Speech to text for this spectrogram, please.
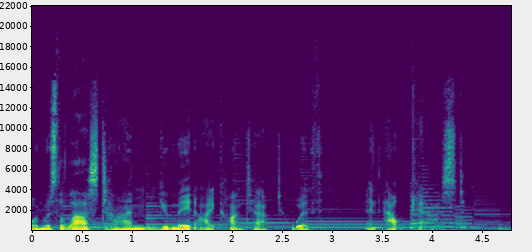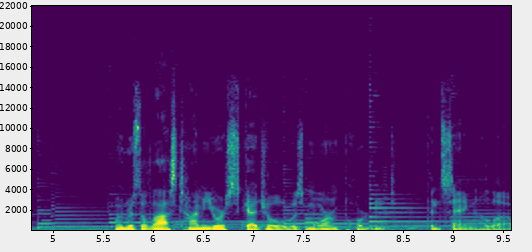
when was the last time you made eye contact with an outcast? When was the last time your schedule was more important than saying hello?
